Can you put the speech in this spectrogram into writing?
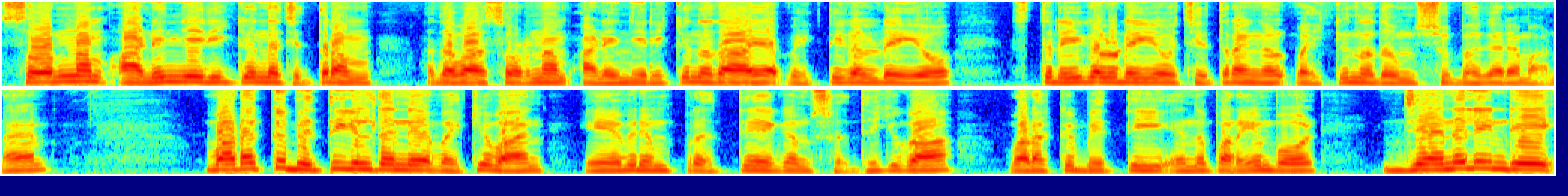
സ്വർണം അണിഞ്ഞിരിക്കുന്ന ചിത്രം അഥവാ സ്വർണം അണിഞ്ഞിരിക്കുന്നതായ വ്യക്തികളുടെയോ സ്ത്രീകളുടെയോ ചിത്രങ്ങൾ വയ്ക്കുന്നതും ശുഭകരമാണ്. വടക്ക് ഭിത്തിയിൽ തന്നെ വയ്ക്കുവാൻ ഏവരും പ്രത്യേകം ശ്രദ്ധിക്കുക. വടക്ക് ഭിത്തി എന്ന് പറയുമ്പോൾ ജനലിന്റെ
